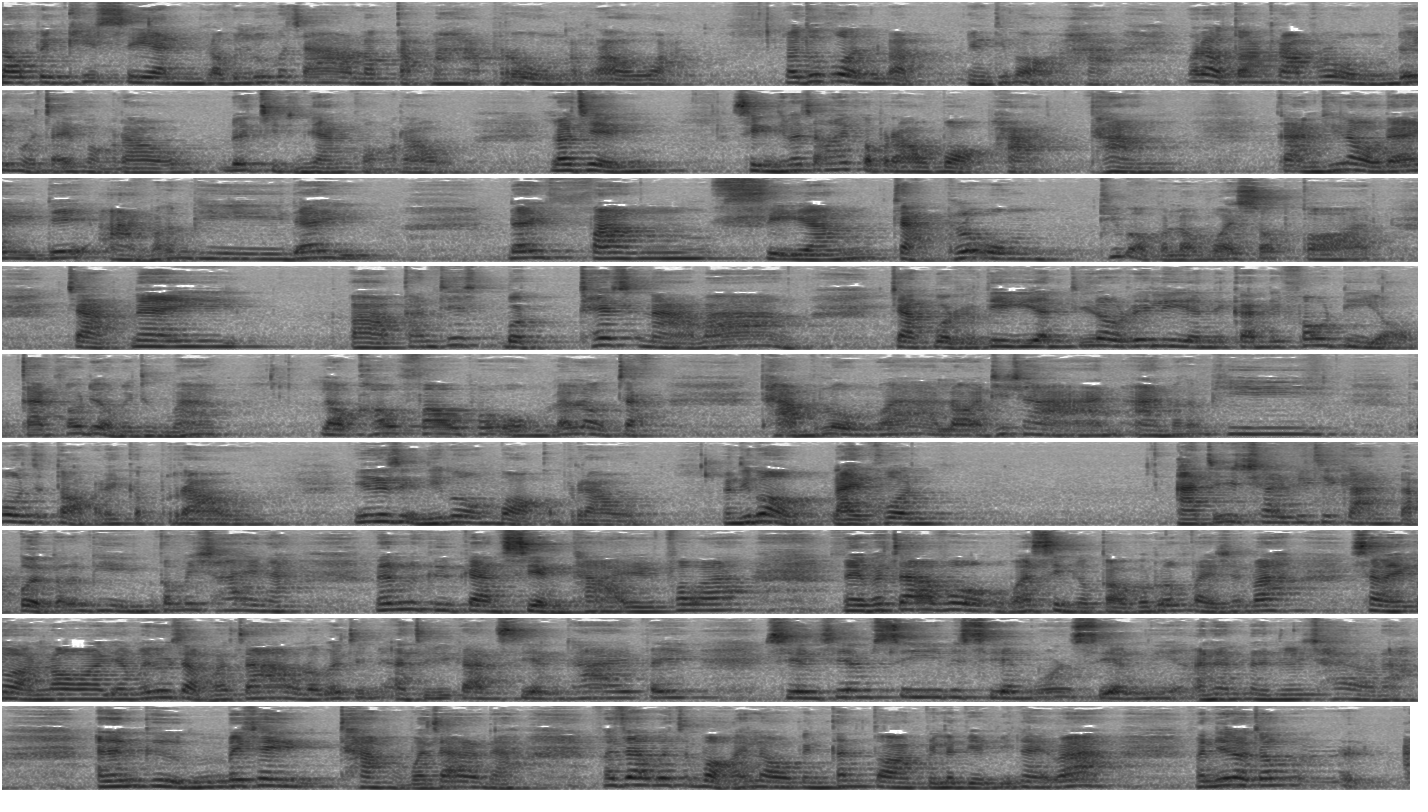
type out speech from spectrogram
เราเป็นคริสเตียน เราเป็นลูกพระเจ้า เรากลับมาหาพระองค์เราอะเราทุกคนแบบอย่างที่บอกอะค่ะว่าเราต้อนรับพระองค์ด้วยหัวใจของเราด้วยจิตวิญญาณของเรา เราเห็นสิ่งที่พระเจ้าให้กับเราบอกผ่านทาง การที่เราได้ได้อ่านพระคัมภีร์ได้ ได้ฟังเสียงจากพระองค์ที่บอกกับเรา voice of God จากในการที่บทเทศนาบ้าง จากบทเรียนที่เราได้เรียนในการที่เฝ้าเดี่ยว การเฝ้าเดี่ยวหมายถึงว่า เราเข้าเฝ้าพระองค์ แล้วเราจะถามพระองค์ว่าเราอธิษฐานอ่านพระคัมภีร์พระองค์จะตอบอะไรกับเรา นี่คือสิ่งที่พระองค์บอกกับเรา อันที่บอกหลายคน อาจจะใช้วิธีการแบบเปิดพระคัมภีร์มันก็ไม่ใช่นะนั่นคือการเสี่ยงทาย เพราะว่า ในพระเจ้าพระองค์บอกว่าสิ่งเก่าๆก็ร่วงไปใช่ปะสมัยก่อนเรายังไม่รู้จักพระเจ้า เราก็จะมีอาจจะมีการเสี่ยงทายไปเสี่ยงเซียมซีไปเสี่ยงโน้นเสี่ยงนี่อันนั้นมันไม่ใช่แล้วนะอันนั้นคือไม่ใช่ทางของพระเจ้าแล้วนะพระเจ้าก็จะบอกให้เราเป็นขั้นตอนเป็นระเบียบวินัยว่า วันนี้เราต้อง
